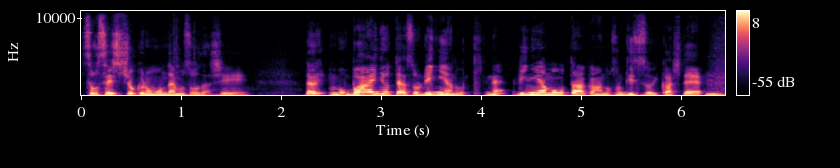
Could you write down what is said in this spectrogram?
その接触の問題もそうだし。だからもう場合によってはそのリニアのねリニアモーターカーのその技術を生かして、ん。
